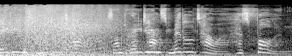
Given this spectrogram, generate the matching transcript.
Radiant's middle tower is under Radiant's attack. middle tower has fallen.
